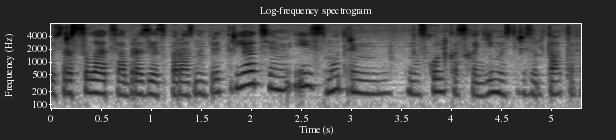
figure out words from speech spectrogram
То есть рассылается образец по разным предприятиям и смотрим, насколько сходимость результатов.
